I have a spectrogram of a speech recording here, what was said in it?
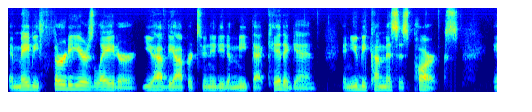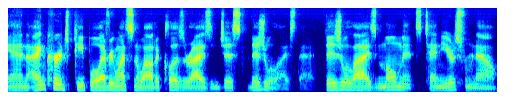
And maybe 30 years later you have the opportunity to meet that kid again and you become mrs parks. And i encourage people every once in a while to close their eyes and just visualize that. Visualize moments 10 years from now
